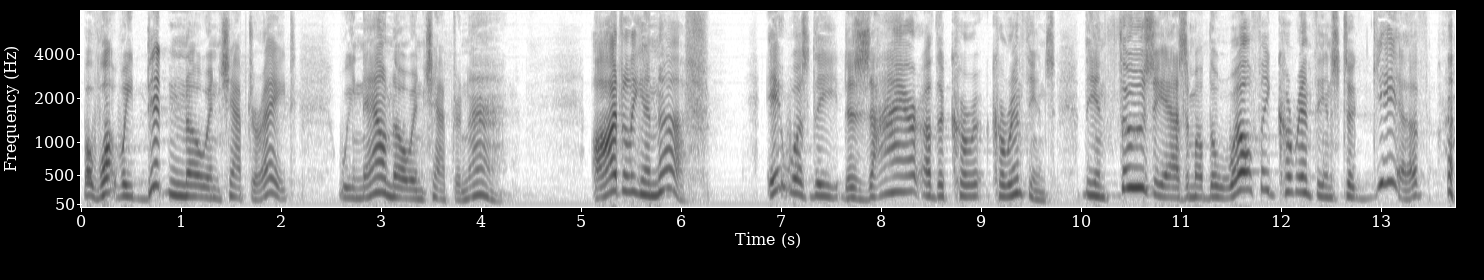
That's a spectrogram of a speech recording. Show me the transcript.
But what we didn't know in chapter 8, we now know in chapter 9. Oddly enough, it was the desire of the Corinthians, the enthusiasm of the wealthy Corinthians to give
